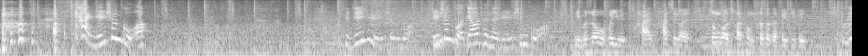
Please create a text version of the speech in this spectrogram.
看人参果，这真是人参果，人参果雕成的人参果。你不说，我会以为它它是个中国传统特色的飞机杯。不是，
